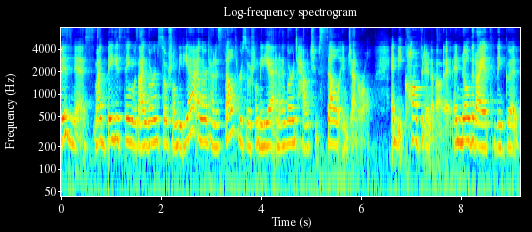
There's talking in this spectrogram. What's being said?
business, my biggest thing was I learned social media, I learned how to sell through social media, and I learned how to sell in general and be confident about it and know that I had something good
